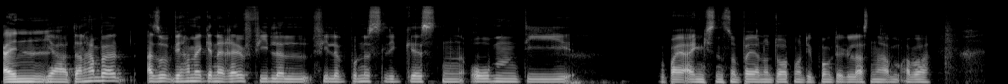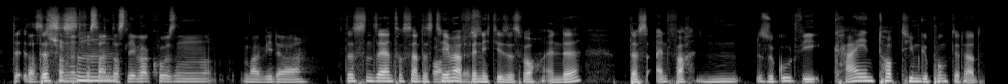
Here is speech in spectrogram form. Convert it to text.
Ein, Ja, dann haben wir, also wir haben ja generell viele, viele Bundesligisten oben, die, wobei eigentlich sind es nur Bayern und Dortmund, die Punkte gelassen haben, aber d- das, ist schon interessant, ein, dass Leverkusen mal wieder, das ist ein sehr interessantes vorne Thema, finde ich, dieses Wochenende, dass einfach so gut wie kein Top-Team gepunktet hat.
